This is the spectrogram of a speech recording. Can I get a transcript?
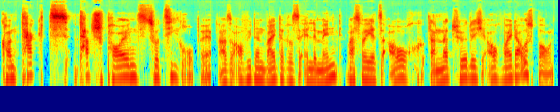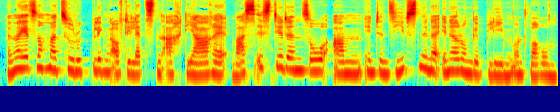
Kontakt, Touchpoints zur Zielgruppe. Also auch wieder ein weiteres Element, was wir jetzt auch dann natürlich auch weiter ausbauen. Wenn wir jetzt nochmal zurückblicken auf die letzten acht Jahre, was ist dir denn so am intensivsten in Erinnerung geblieben und warum?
